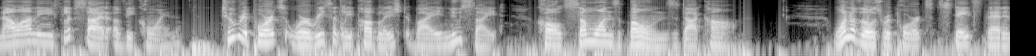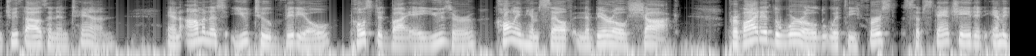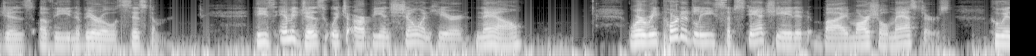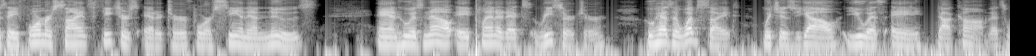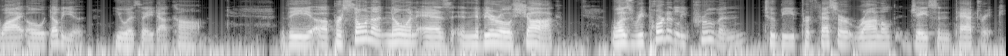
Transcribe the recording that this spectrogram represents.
Now on the flip side of the coin, two reports were recently published by a new site called someonesbones.com. One of those reports states that in 2010, an ominous YouTube video posted by a user calling himself Nibiru Shock provided the world with the first substantiated images of the Nibiru system. These images, which are being shown here now, were reportedly substantiated by Marshall Masters, who is a former science features editor for CNN News and who is now a Planet X researcher who has a website which is yowusa.com. That's Y-O-W USA.com. The uh, persona known as Nibiru Shock was reportedly proven to be Professor Ronald Jason Patrick,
